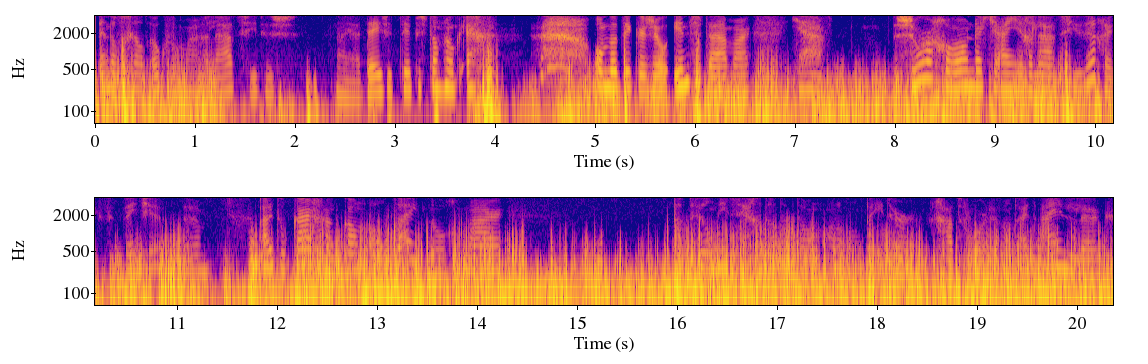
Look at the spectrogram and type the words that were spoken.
en dat geldt ook voor mijn relatie. Dus nou ja, deze tip is dan ook echt omdat ik er zo in sta. Maar ja, zorg gewoon dat je aan je relatie werkt. Weet je, ehm, uit elkaar gaan kan altijd nog. Maar dat wil niet zeggen dat het dan allemaal beter gaat worden. Want uiteindelijk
